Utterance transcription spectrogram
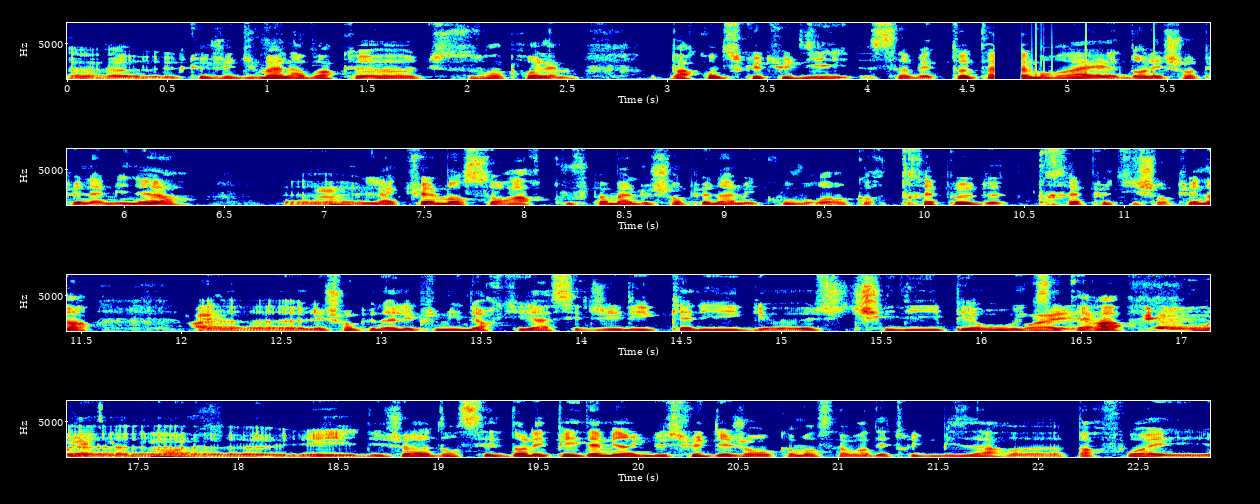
que j'ai du mal à voir que, que, ce soit un problème. Par contre, ce que tu dis, ça va être totalement vrai dans les championnats mineurs. Euh, là, actuellement, Sorar couvre pas mal de championnats, mais couvre encore très peu de très petits championnats. Euh, les championnats les plus mineurs qu'il y a, c'est J-League, K-League, euh, Chili, Pérou, etc. et déjà, dans, ces, dans les pays d'Amérique du Sud, des gens commencent à avoir des trucs bizarres parfois, et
